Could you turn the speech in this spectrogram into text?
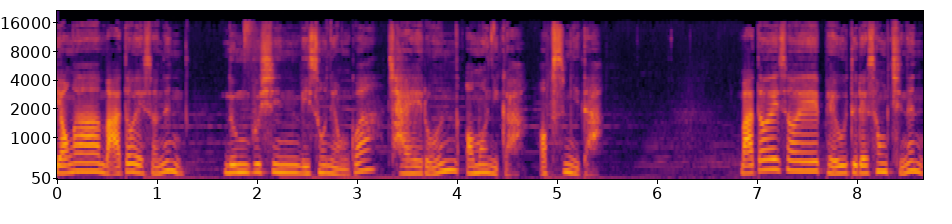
영화 마더에서는 눈부신 미소년과 자애로운 어머니가 없습니다. 마더에서의 배우들의 성취는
